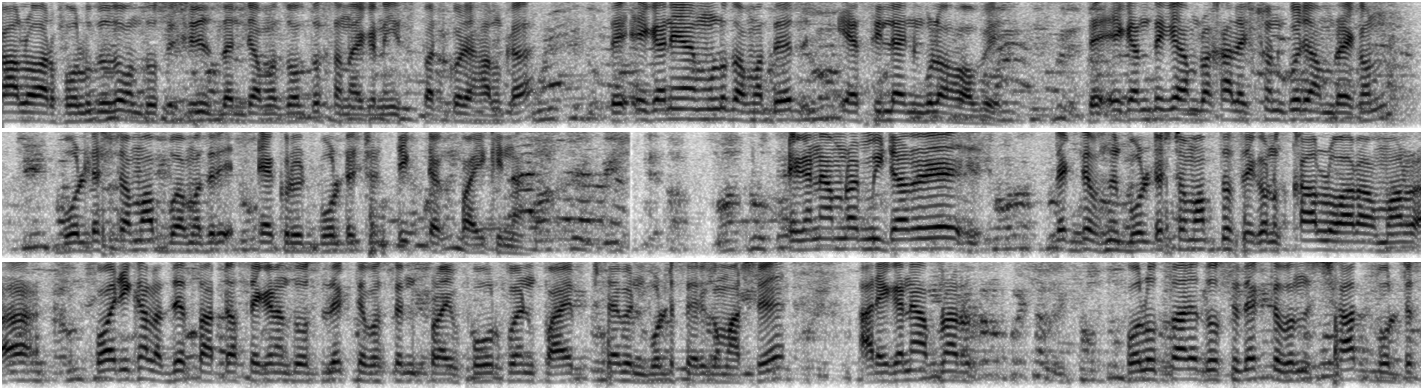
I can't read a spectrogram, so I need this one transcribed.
কালো আর হলুদে যখন দোষে সিরিজ লাইনটি আমার জ্বলতেছে না। এখানে স্পার্ট করে হালকা। তো এখানে মূলত আমাদের এসি লাইনগুলো হবে। তো এখান থেকে আমরা কালেকশন করে আমরা এখন ভোল্টেজটা মাপবো, আমাদের অ্যাকুরেট ভোল্টেজটা ঠিকঠাক পাই কিনা। এখানে আমরা মিটারে দেখতে পাচ্ছেন ভোল্টেজটা মাপতেছে, এখন কালো আর আমার খয়েরি কালার যে তারটা সেখানে দোষ দেখতে পাচ্ছেন, প্রায় four point five seven voltage এরকম আসে। আর এখানে আপনার হলুদ তারে দোষে দেখতে পাচ্ছেন, সাত ভোল্টেজ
